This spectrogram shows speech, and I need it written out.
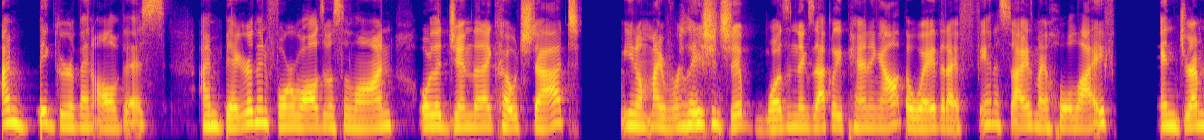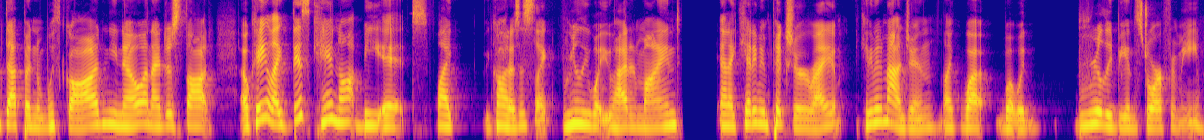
I'm bigger than all of this. I'm bigger than four walls of a salon or the gym that I coached at. You know, my relationship wasn't exactly panning out the way that I fantasized my whole life and dreamt up and with God, you know, and I just thought, okay, like this cannot be it. Like, God, is this like really what you had in mind? And I can't even picture, right? I can't even imagine like what what would really be in store for me.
